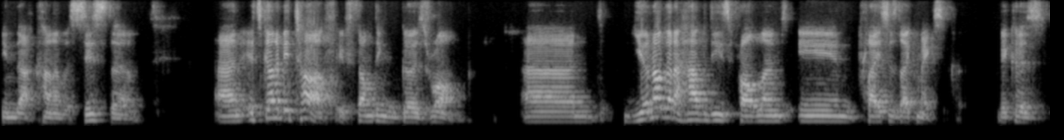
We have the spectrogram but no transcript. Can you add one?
in that kind of a system. And it's going to be tough if something goes wrong. And you're not going to have these problems in places like Mexico because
